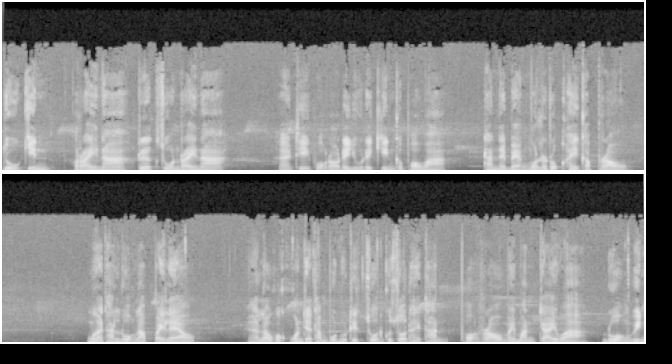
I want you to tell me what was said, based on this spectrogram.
อยู่กินไร่นาเลือกสวนไร่นาที่พวกเราได้อยู่ได้กินก็เพราะว่าท่านได้แบ่งมรดกให้กับเรา เมื่อท่านล่วงลับไปแล้ว เราก็ควรจะทำบุญอุทิศส่วนกุศลให้ท่าน เพราะเราไม่มั่นใจว่าดวงวิญ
